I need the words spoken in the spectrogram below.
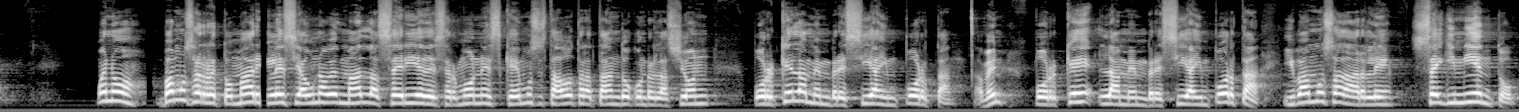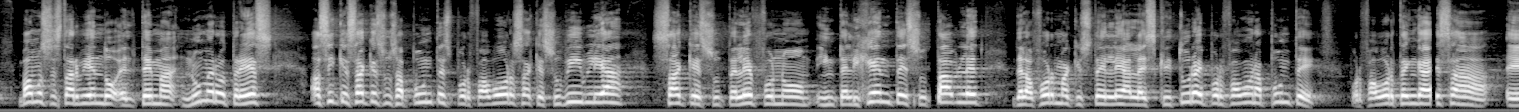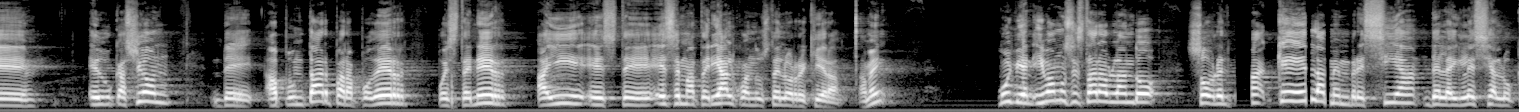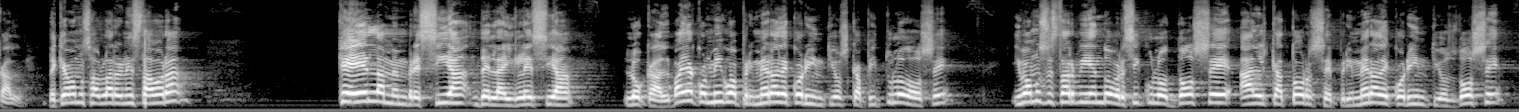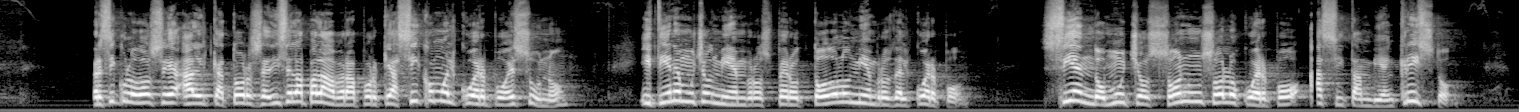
Bueno, vamos a retomar, iglesia, una vez más la serie de sermones que hemos estado tratando con relación por qué la membresía importa. Amén por qué la membresía importa. Y vamos a darle seguimiento. Vamos a estar viendo el tema número 3. Así que saque sus apuntes, por favor, saque su Biblia, saque su teléfono inteligente, su tablet, de la forma que usted lea la escritura y por favor apunte, por favor tenga esa eh, educación de apuntar para poder pues tener ahí este, ese material cuando usted lo requiera. Amén. Muy bien, y vamos a estar hablando sobre el tema, ¿qué es la membresía de la iglesia local? ¿De qué vamos a hablar en esta hora? ¿Qué es la membresía de la iglesia local? Vaya conmigo a Primera de Corintios capítulo 12 y vamos a estar viendo versículo 12 al 14. Primera de Corintios 12, versículo 12 al 14 dice la palabra, porque así como el cuerpo es uno, y tiene muchos miembros, pero todos los miembros del cuerpo, siendo muchos, son un solo cuerpo, así también Cristo.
